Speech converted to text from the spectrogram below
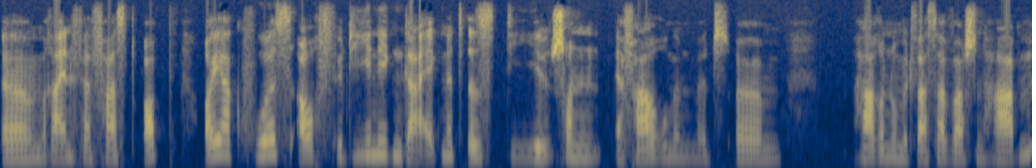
ähm, rein verfasst, ob euer Kurs auch für diejenigen geeignet ist, die schon Erfahrungen mit ähm, Haare nur mit Wasser waschen haben.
